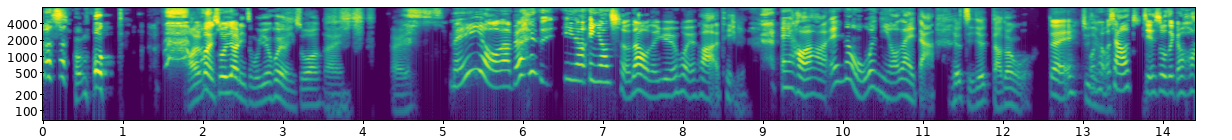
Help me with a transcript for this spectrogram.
我梦到。好，那你说一下你怎么约会的？你说，来，来，没有啦，不要一直硬要硬要扯到我的约会话题。哎、好了好了，哎、那我问你哦，赖达，你就直接打断我。对我想要结束这个话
